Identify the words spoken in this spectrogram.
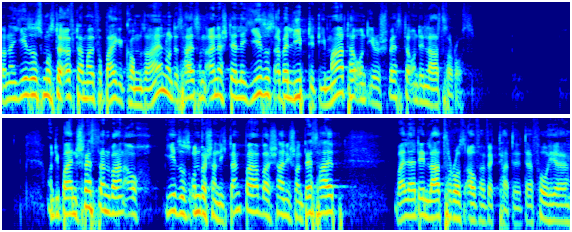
sondern Jesus musste öfter mal vorbeigekommen sein. Und es heißt an einer Stelle, Jesus aber liebte die Martha und ihre Schwester und den Lazarus. Und die beiden Schwestern waren auch Jesus unwahrscheinlich dankbar, wahrscheinlich schon deshalb, weil er den Lazarus auferweckt hatte, der vorher,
